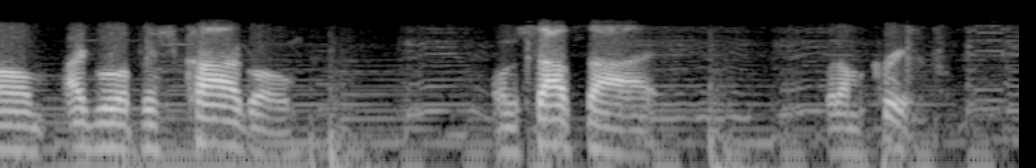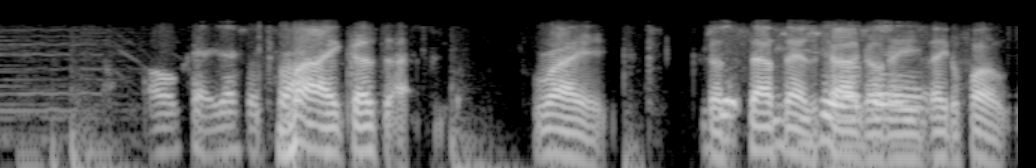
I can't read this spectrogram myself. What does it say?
um I grew up in Chicago on the south side, but I'm a Crip. Okay, that's a tribe. Right, cause I- right, cause You South Side see Chicago, they they the folks.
